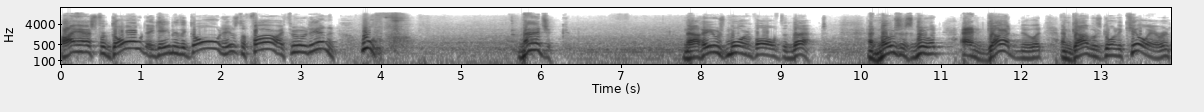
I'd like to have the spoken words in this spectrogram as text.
I asked for gold, they gave me the gold, here's the fire, I threw it in, and woof! Magic. Now, he was more involved than that. And Moses knew it, and God knew it, and God was going to kill Aaron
